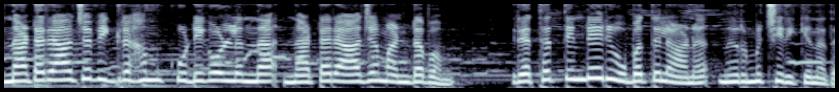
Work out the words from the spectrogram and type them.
നടരാജ വിഗ്രഹം കുടികൊള്ളുന്ന നടരാജ മണ്ഡപം രഥത്തിന്റെ രൂപത്തിലാണ് നിർമ്മിച്ചിരിക്കുന്നത്.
